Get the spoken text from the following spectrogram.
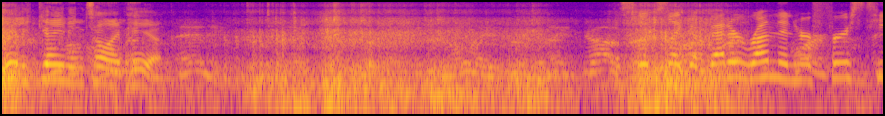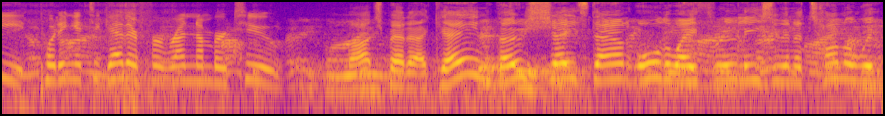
really gaining time here. This looks like a better run than her first heat, putting it together for run number two. Much better. Again, those shades down all the way through leaves you in a tunnel with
